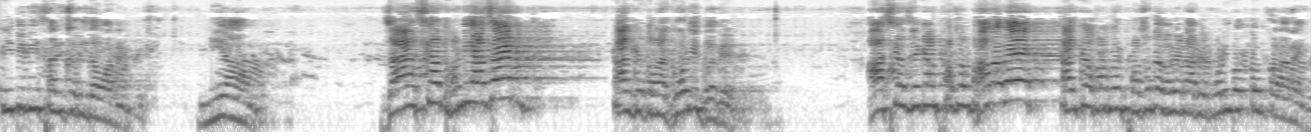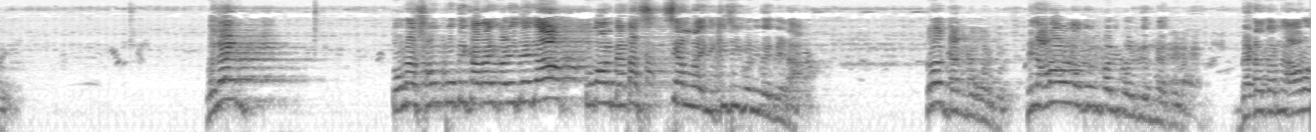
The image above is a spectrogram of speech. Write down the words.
পৃথিবী সারি চলে যাওয়া নিয়ম। যা আজকে ধনী আছেন কালকে তোমরা গরিব হবে। আজকে যেখানে ফসল ভালো হবে, কালকে আপনার ফসলে হবে না পরিবর্তন করা লাগবে। বুঝলেন? তোমরা সম্পত্তি কামাই করে দিয়ে যাও, তোমার বেটা চেল কিছুই করি দেবে না। করবে। আরও নতুন করে করবে বেটা আরও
